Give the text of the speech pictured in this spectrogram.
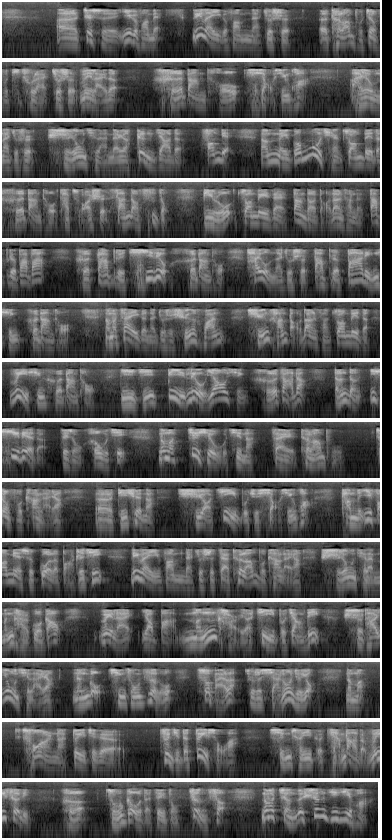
呃，这是一个方面。另外一个方面呢，就是呃，特朗普政府提出来，就是未来的核弹头小型化，还有呢，就是使用起来呢要更加的。方便。那么美国目前装备的核弹头，它主要是三到四种，比如装备在弹道导弹上的 W 八八和 W 七六核弹头，还有呢就是 W 八零型核弹头。那么再一个呢，就是巡航巡航导弹上装备的卫星核弹头，以及 B 六幺型核炸弹等等一系列的这种核武器。那么这些武器呢，在特朗普政府看来啊，呃，的确呢。需要进一步去小型化，他们一方面是过了保质期，另外一方面呢，就是在特朗普看来啊，使用起来门槛过高，未来要把门槛要进一步降低，使它用起来呀能够轻松自如。说白了就是想用就用，那么从而呢对这个自己的对手啊形成一个强大的威慑力和足够的这种政策。那么整个升级计划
